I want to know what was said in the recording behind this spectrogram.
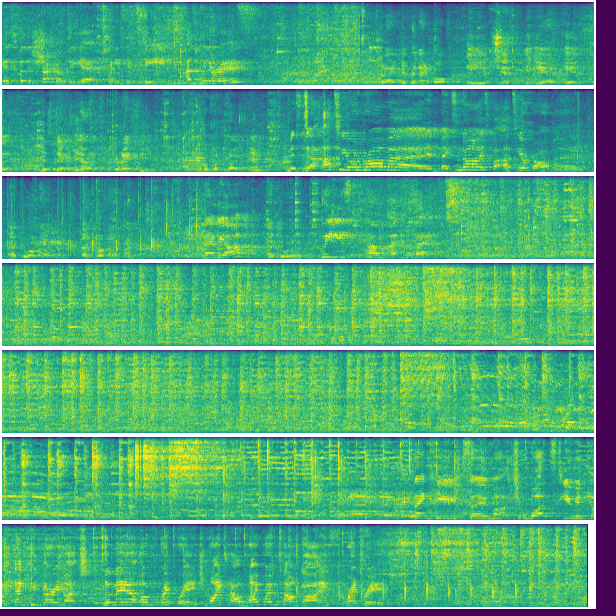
is for the Chef of the Year 2016. And the winner is... Right, the winner of the Chef of the Year is uh, Lestekia Resi. Have I got the right name? Mr. Atiyur Rahman. Makes noise for Atiyur Rahman. Ataur Rahman. Ataur Rahman. There we are. Ataur Rahman. Please come and collect. Much. Once you enjoy, thank you very much. The Mayor of Redbridge, my town, my hometown, guys, Redbridge.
